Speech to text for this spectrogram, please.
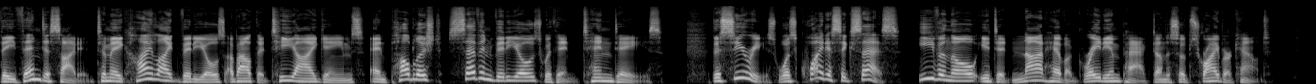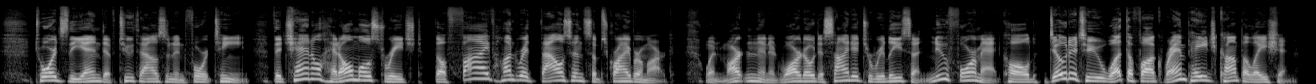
They then decided to make highlight videos about the TI games and published seven videos within 10 days. The series was quite a success, even though it did not have a great impact on the subscriber count. Towards the end of 2014, the channel had almost reached the 500,000 subscriber mark when Martin and Eduardo decided to release a new format called Dota 2 What the Fuck Rampage Compilation.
